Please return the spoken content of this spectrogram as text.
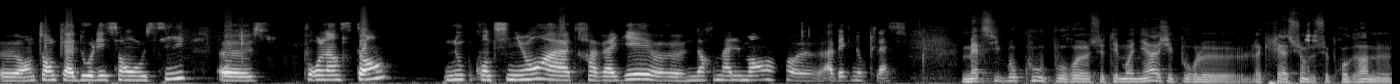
en tant qu'adolescents aussi, pour l'instant, nous continuons à travailler euh, normalement euh, avec nos classes. Merci beaucoup pour euh, ce témoignage et pour la création de ce programme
